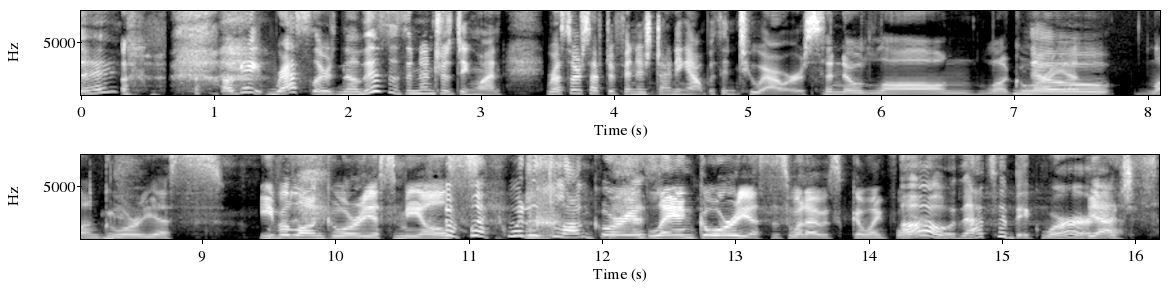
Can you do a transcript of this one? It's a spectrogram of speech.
Eh? okay, wrestlers. Now this is an interesting one. Wrestlers have to finish dining out within two hours. So no long, langorious, No. langorious, Eva Longorious meals. Like, what is Longorious? Langorious is what I was going for. oh, that's a big word. Yes.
